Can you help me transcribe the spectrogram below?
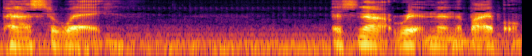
passed away. It's not written in the Bible.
